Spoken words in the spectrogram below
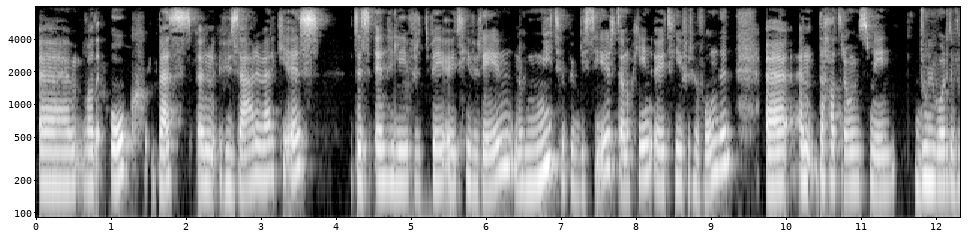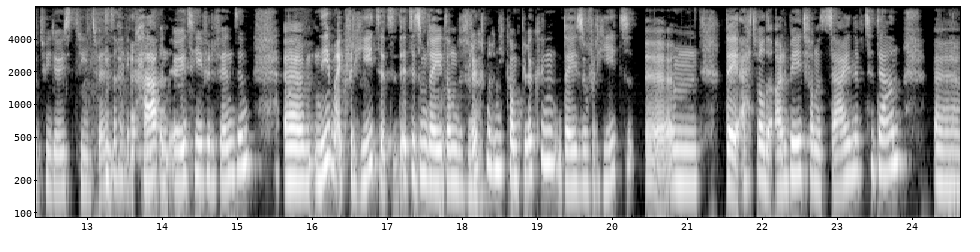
Um, wat ook best een huzarenwerkje is. Het is ingeleverd bij uitgeverijen, nog niet gepubliceerd en nog geen uitgever gevonden. Uh, en dat gaat trouwens mijn doel worden voor 2023. Ik ga een uitgever vinden. Um, nee, maar ik vergeet het. Het is omdat je dan de vrucht nog niet kan plukken, dat je zo vergeet um, dat je echt wel de arbeid van het zaaien hebt gedaan. Uh,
